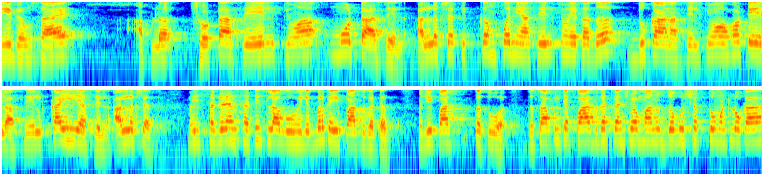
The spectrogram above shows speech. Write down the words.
ते व्यवसाय आपलं छोटा असेल किंवा मोठा असेल आलं लक्षात ती कंपनी असेल किंवा एखादं दुकान असेल किंवा हॉटेल असेल काही असेल आलं लक्षात? म्हणजे सगळ्यांसाठीच लागू होईल बरं का ही पाच घटक. म्हणजे पाच तत्व. जसं आपण त्या पाच घटकांशिवाय माणूस जगू शकतो म्हटलो का?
